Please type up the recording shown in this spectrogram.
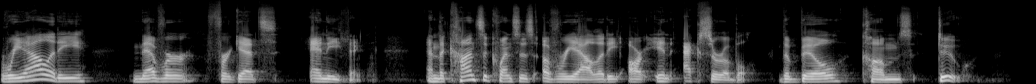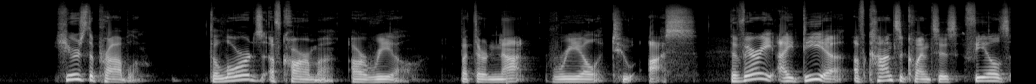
Reality never forgets anything, and the consequences of reality are inexorable the bill comes due. Here's the problem the lords of karma are real, but they're not real to us. The very idea of consequences feels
